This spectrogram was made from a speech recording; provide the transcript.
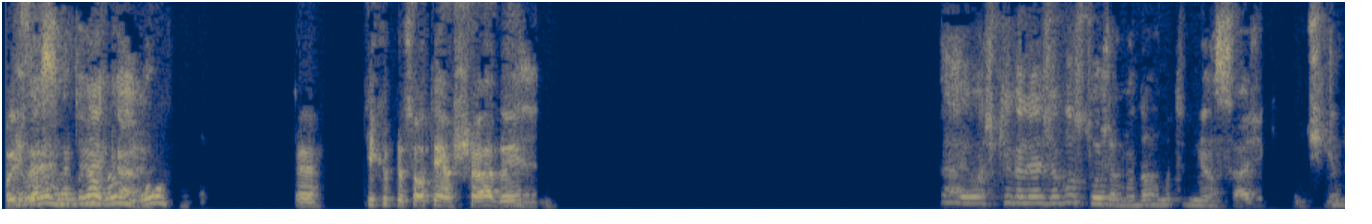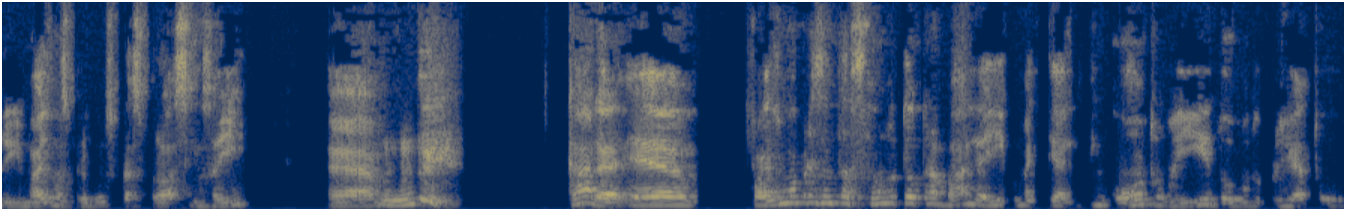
pois é, assunto, rendeu, né, não, cara? Bom. É. O que, que o pessoal tem achado aí? É. Ah, eu acho que a galera já gostou, já mandou muito de mensagem aqui curtindo e mais umas perguntas para as próximas aí. É, uhum. Cara, é, faz uma apresentação do teu trabalho aí, como é que te, encontram aí, do, do projeto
